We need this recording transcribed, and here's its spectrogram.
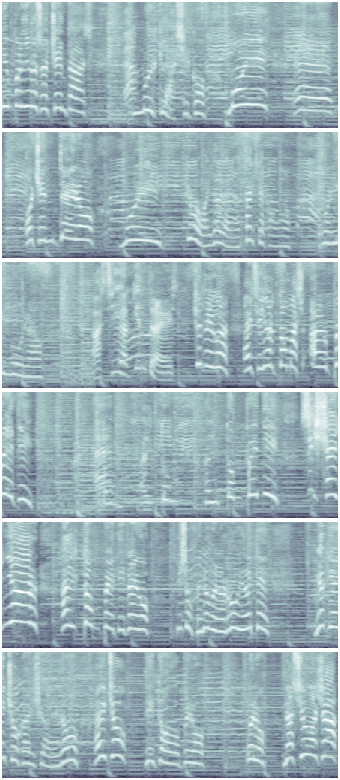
Y un perdido de los 80 muy clásico, muy eh, ochentero, muy. que va a bailar la nostalgia como, como ninguno. Así, ¿a quién traes? Yo traigo a- al señor Thomas R. Petty. Al Tom. ¿Al Tom Petty? ¡Sí, señor! Al Tom Petty traigo. Es un fenómeno el rubio este. Mirá que ha hecho canciones, ¿no? Ha hecho de todo, pero. Bueno, nació allá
